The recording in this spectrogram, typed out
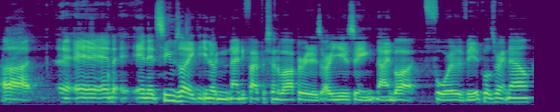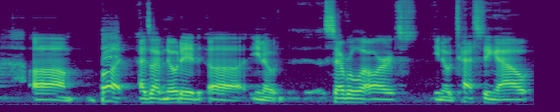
Uh, and and it seems like you know 95% of operators are using Ninebot for the vehicles right now. Um, but as I've noted, uh, you know, several are you know testing out.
